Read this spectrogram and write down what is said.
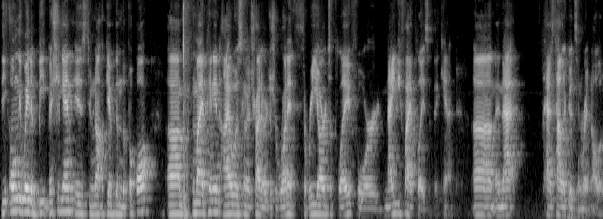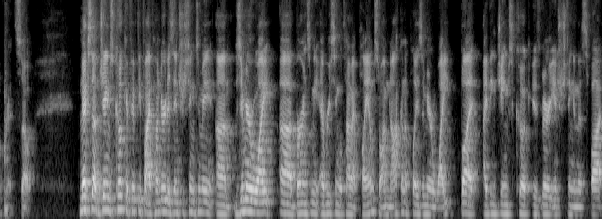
The only way to beat Michigan is to not give them the football. Um, in my opinion, Iowa is going to try to just run it three yards a play for 95 plays if they can. Um, and that has Tyler Goodson written all over it. So, Next up, James Cook at 5,500 is interesting to me. Um, Zamir White uh, burns me every single time I play him, so I'm not going to play Zamir White. But I think James Cook is very interesting in this spot.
